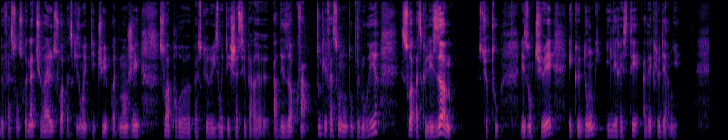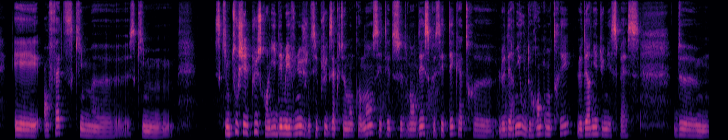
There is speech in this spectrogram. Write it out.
de façon soit naturelle, soit parce qu'ils ont été tués pour être mangés, soit pour, euh, parce qu'ils ont été chassés par, euh, par des orques, enfin, toutes les façons dont on peut mourir, soit parce que les hommes, surtout, les ont tués, et que donc il est resté avec le dernier. Et en fait, ce qui me, ce qui me, touchait le plus quand l'idée m'est venue, je ne sais plus exactement comment, c'était de se demander ce que c'était qu'être euh, le dernier ou de rencontrer le dernier d'une espèce. De,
